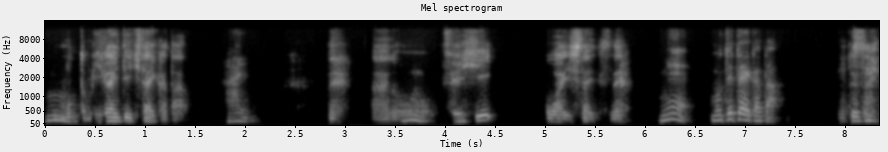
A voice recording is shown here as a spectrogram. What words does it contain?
うん。もっと磨いていきたい方、はい。あの、うん。ぜひお会いしたいですね。ね、モテたい方。モテたい。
